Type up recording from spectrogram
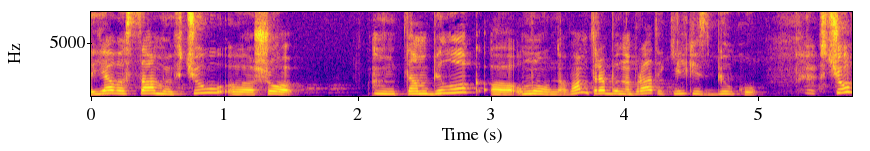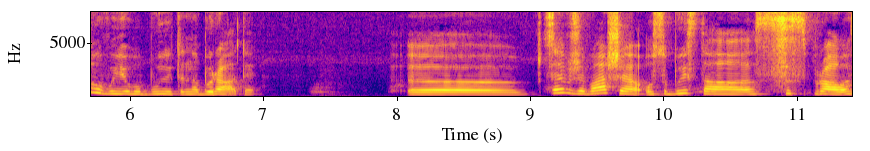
я вас саме вчу, що там білок, умовно, вам треба набрати кількість білку. З чого ви його будете набирати? Е, Це вже ваша особиста справа,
